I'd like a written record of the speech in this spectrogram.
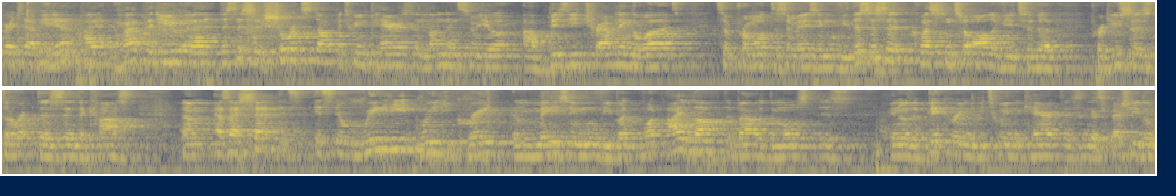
Great to have you here. I heard that you, uh, this is a short stop between Paris and London, so you are busy traveling the world to promote this amazing movie. This is a question to all of you, to the producers, directors, and the cast. Um, as I said, it's, it's a really, really great, amazing movie, but what I loved about it the most is you know, the bickering between the characters and especially the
